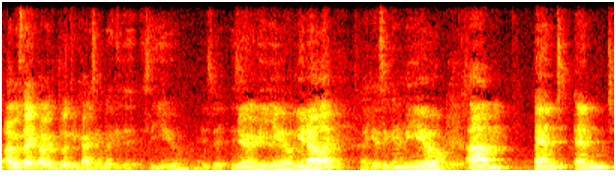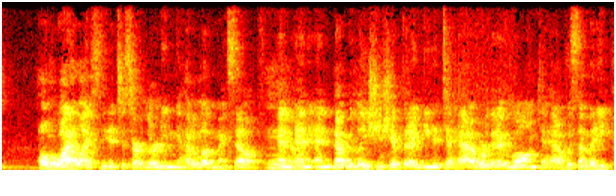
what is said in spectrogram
I was like, I would look at guys and be like, is it, is it you? Is it, is Yeah, it gonna be yeah, you? You know, like, like, is it gonna be you? Um, and and all the while I just needed to start learning how to love myself. And, Yeah. and and that relationship that I needed to have or that I longed to have with somebody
